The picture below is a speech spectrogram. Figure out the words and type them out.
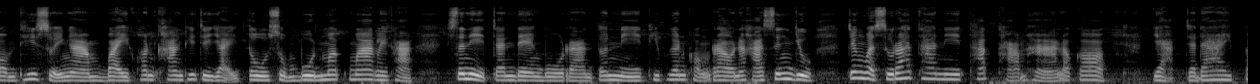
อร์มที่สวยงามใบค่อนข้างที่จะใหญ่โตสมบูรณ์มากๆเลยค่ะ สนิทจันแดงโบราณต้นนี้ที่เพื่อนของเรานะคะ ซึ่งอยู่จังหวัดสุราษฎร์ธานีทักถามหาแล้วก็อยากจะได้ไป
